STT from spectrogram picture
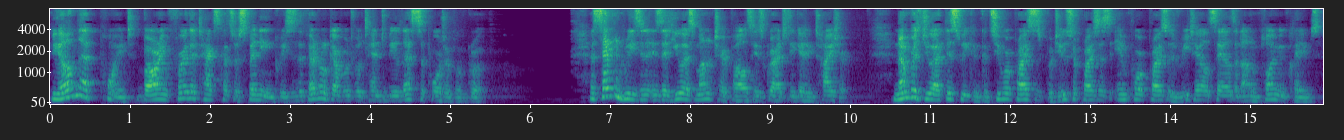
Beyond that point, barring further tax cuts or spending increases, the federal government will tend to be less supportive of growth. A second reason is that US monetary policy is gradually getting tighter. Numbers due out this week on consumer prices, producer prices, import prices, retail sales, and unemployment claims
